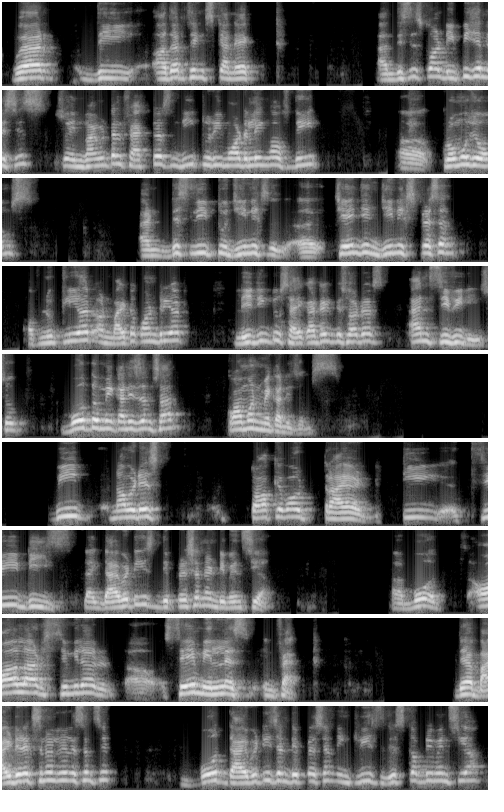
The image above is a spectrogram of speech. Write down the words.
where the other things can act. And this is called epigenesis. So environmental factors lead to remodeling of the uh, chromosomes and this lead to gene uh, change in gene expression of nuclear on mitochondria leading to psychiatric disorders and CVD. So both the mechanisms are common mechanisms. We nowadays talk about triad, T, three Ds, like diabetes, depression, and dementia. Uh, both, all are similar, uh, same illness, in fact. They have bidirectional relationship. Both diabetes and depression increase risk of dementia,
